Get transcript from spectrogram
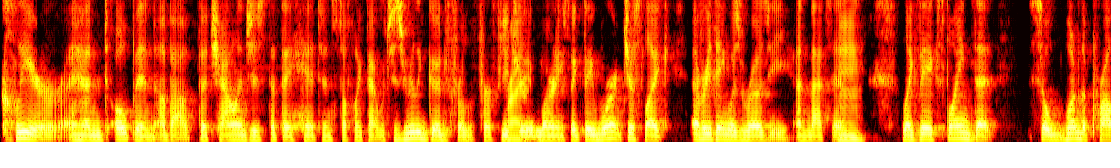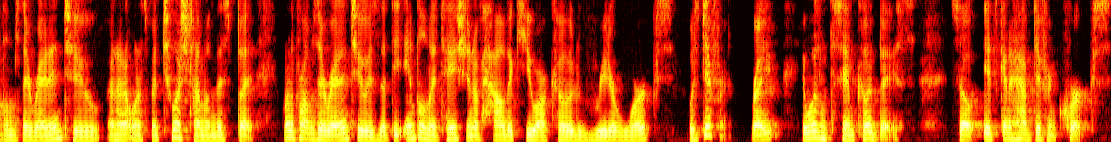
Clear and open about the challenges that they hit and stuff like that, which is really good for for future Right. learnings. Like they weren't just like everything was rosy and that's it. Mm. Like they explained that. So one of the problems they ran into, and I don't want to spend too much time on this, but one of the problems they ran into is that the implementation of how the QR code reader works was different, right? It wasn't the same code base. So it's going to have different quirks.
